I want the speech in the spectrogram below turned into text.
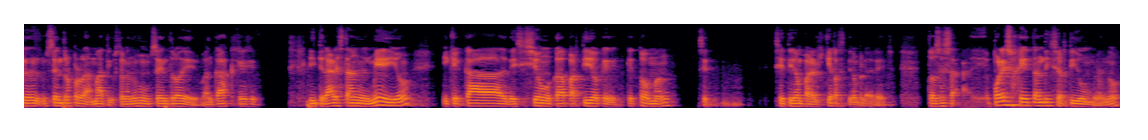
un centro programático, estoy hablando de un centro de bancadas que literal están en el medio y que cada decisión o cada partido que, que toman se, se tiran para la izquierda, se tiran para la derecha. Entonces, eh, por eso es que hay tanta incertidumbre, ¿no?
